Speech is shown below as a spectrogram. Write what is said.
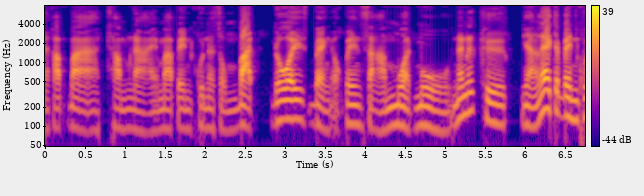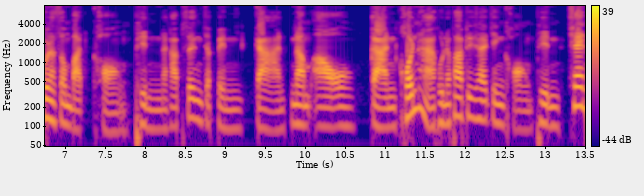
นะครับมาทำนายมาเป็นคุณสมบัติ โดยแบ่งออกเป็น 3 หมวดหมู่ นั่นก็คือ อย่างแรกจะเป็นคุณสมบัติของ pin นะครับ ซึ่งจะเป็นการนำเอาการค้นหาคุณภาพที่แท้จริงของ pin เช่น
